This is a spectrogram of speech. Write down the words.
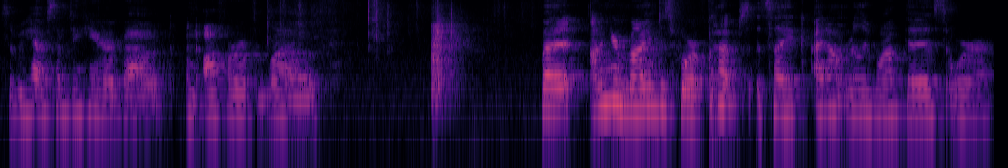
So we have something here about an offer of love. But on your mind is Four of Cups. It's like, I don't really want this, or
